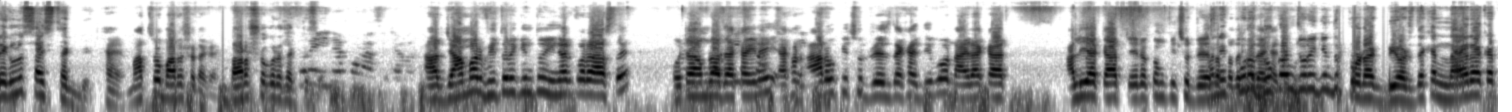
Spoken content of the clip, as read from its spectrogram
রেগুলার সাইজ থাকবে। হ্যাঁ মাত্র বারোশো টাকায়। বারোশো করে থাকতেছে। আর জামার ভিতরে কিন্তু ইনার করা আছে। ওটা আমরা দেখাই নাই। এখন আরও কিছু ড্রেস দেখাই দিব। নাইরা কাট আলিয়া কাট এরকম কিছু ড্রেস মানে পুরো দোকান জুড়ে কিন্তু প্রোডাক্ট ভিউয়ার্স দেখেন নায়রা কাট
